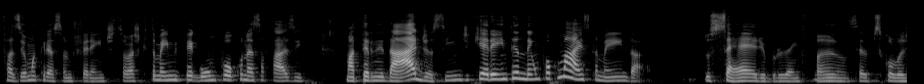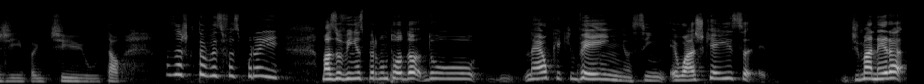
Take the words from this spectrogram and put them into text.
fazer uma criação diferente. Isso eu acho que também me pegou um pouco nessa fase maternidade, assim, de querer entender um pouco mais também da, do cérebro, da infância, da psicologia infantil e tal. Mas acho que talvez fosse por aí. Mas o Vinhas perguntou do, do, né, o que que vem, assim. Eu acho que é isso. De maneira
